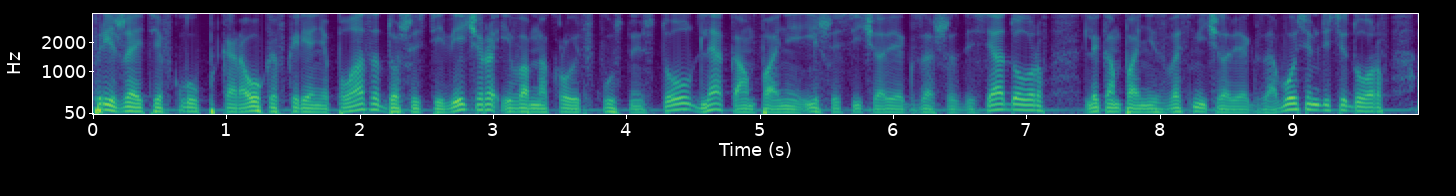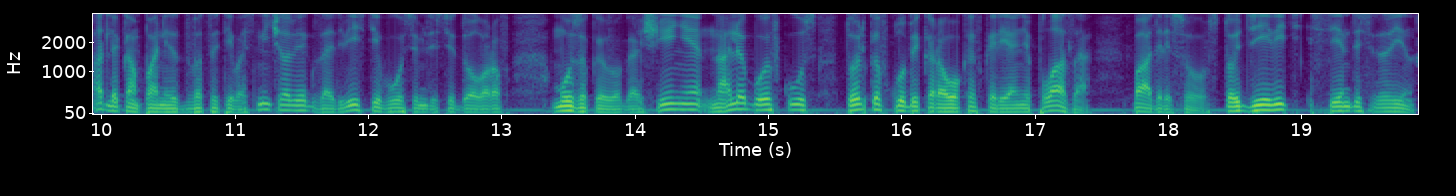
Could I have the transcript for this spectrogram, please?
Приезжайте в клуб «Караоке» в Кориане Плаза до 6 вечера, и вам накроют вкусный стол для компании из 6 человек за 60 долларов, для компании из 8 человек за 80 долларов, а для компании из 28 человек за 280 долларов. Музыка и угощение на любой вкус только в клубе «Караоке» в Кориане Плаза по адресу 10971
